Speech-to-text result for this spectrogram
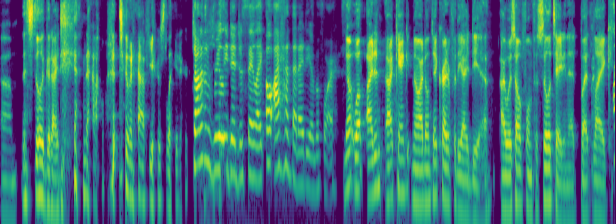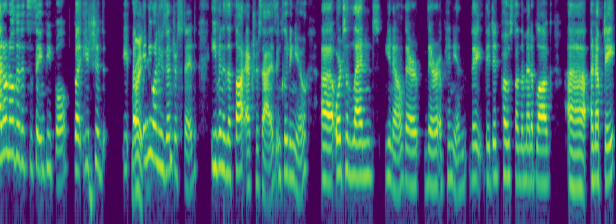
Um, it's still a good idea now, two and a half years later. Jonathan really did just say like, "Oh, I had that idea before." No, well, I didn't. I can't. get No, I don't take credit for the idea. I was helpful in facilitating it, but like, I don't know that it's the same people, but you should. You, uh, Right. Anyone who's interested, even as a thought exercise, including you, uh, or to lend, you know, their their opinion. They they did post on the Meta blog uh, an update,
